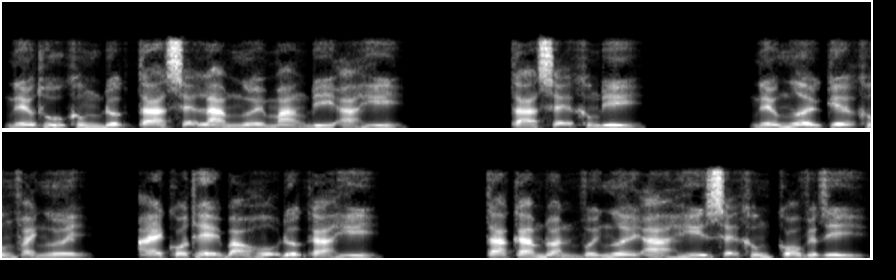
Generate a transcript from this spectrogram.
Nếu thủ không được ta sẽ làm người mang đi A-hi. Ta sẽ không đi. Nếu người kia không phải ngươi, ai có thể bảo hộ được A-hi? Ta cam đoan với ngươi A-hi sẽ không có việc gì,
